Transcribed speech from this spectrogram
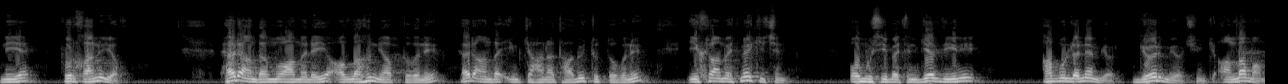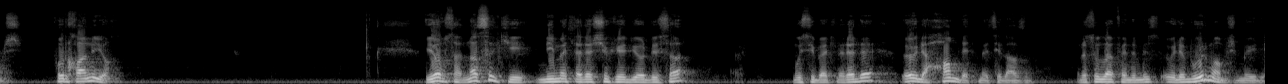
Niye? Furkanı yok. Her anda muameleyi Allah'ın yaptığını, her anda imtihana tabi tuttuğunu ikram etmek için o musibetin geldiğini kabullenemiyor. Görmüyor çünkü, anlamamış. Furkanı yok. Yoksa nasıl ki nimetlere şükrediyorduysa, musibetlere de öyle hamd etmesi lazım. Resulullah Efendimiz öyle buyurmamış mıydı?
